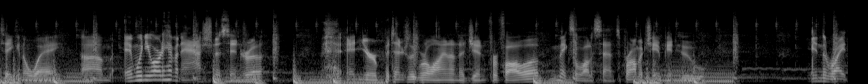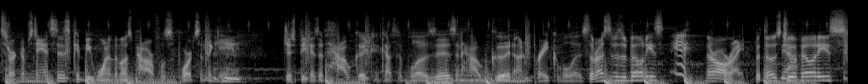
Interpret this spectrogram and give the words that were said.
taken away. Um, and when you already have an Ashe and a Syndra, and you're potentially relying on a Jhin for follow-up, it makes a lot of sense. Braum, a champion who, in the right circumstances, can be one of the most powerful supports in the game, just because of how good Concussive Blows is and how good Unbreakable is. The rest of his abilities, eh, they're all right. But those two Yeah. abilities,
